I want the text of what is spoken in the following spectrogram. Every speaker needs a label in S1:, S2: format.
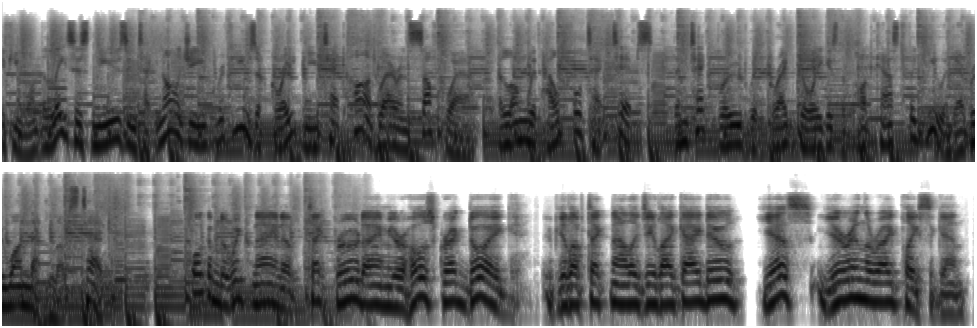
S1: If you want the latest news in technology, reviews of great new tech hardware and software, along with helpful tech tips, then Tech Brewed with Greg Doig is the podcast for you and everyone that loves tech.
S2: Welcome to week nine of Tech Brewed. I am your host, Greg Doig. If you love technology like I do, yes, you're in the right place again.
